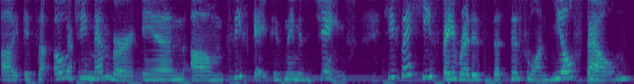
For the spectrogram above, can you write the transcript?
Uh, it's an OG yeah. member in um, Seascape. His name is James. He said his favorite is th- this one, Yellowstone.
